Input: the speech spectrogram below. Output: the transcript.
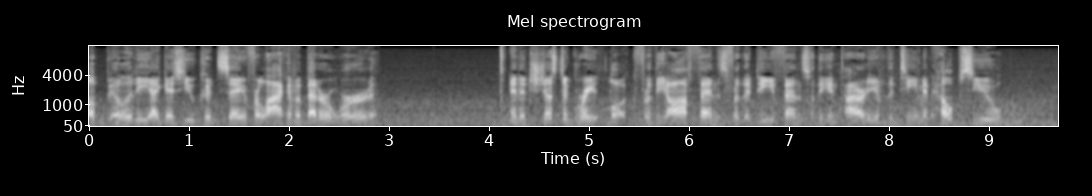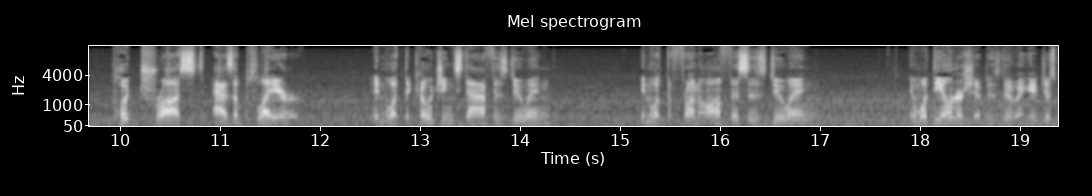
ability, I guess you could say, for lack of a better word. And it's just a great look for the offense, for the defense, for the entirety of the team. It helps you put trust as a player in what the coaching staff is doing, in what the front office is doing, and what the ownership is doing. It just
